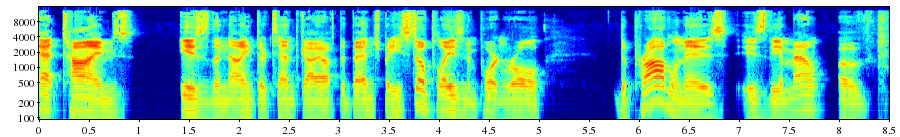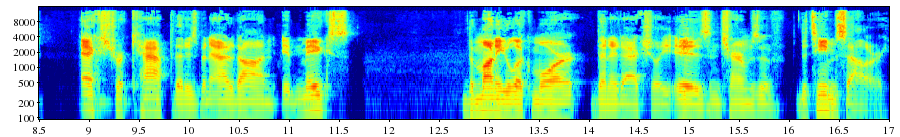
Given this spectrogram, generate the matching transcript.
at times is the ninth or tenth guy off the bench, but he still plays an important role. The problem is is the amount of extra cap that has been added on. It makes the money look more than it actually is in terms of the team salary.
